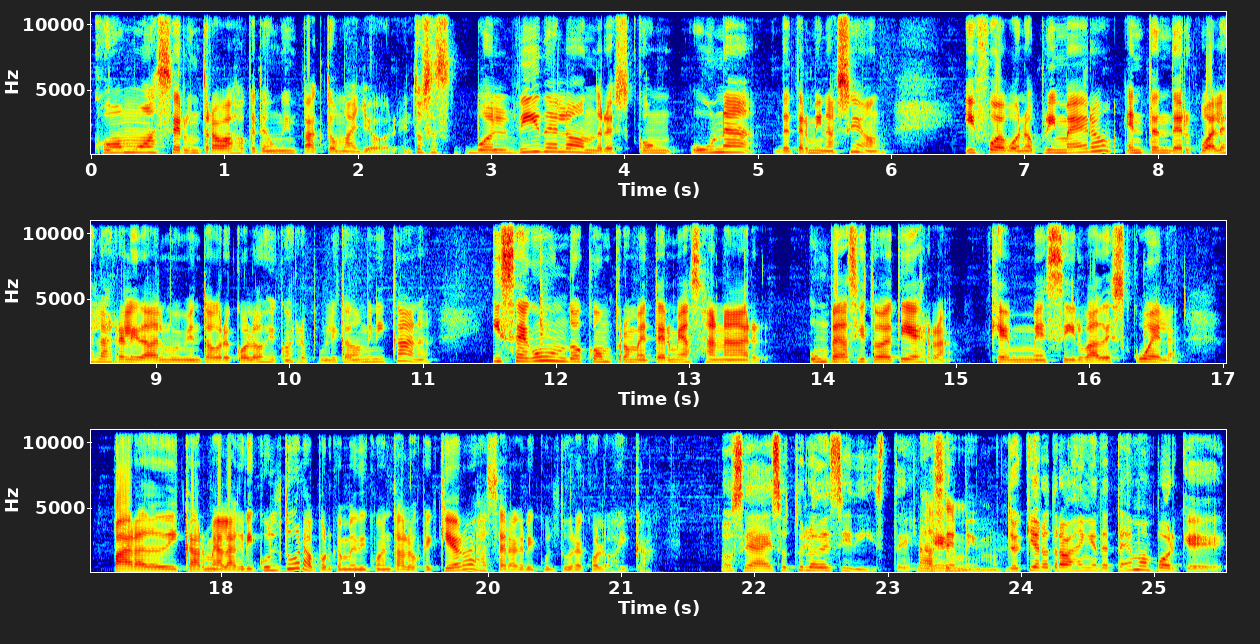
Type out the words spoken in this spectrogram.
cómo hacer un trabajo que tenga un impacto mayor. Entonces, volví de Londres con una determinación Y fue, bueno, primero, entender cuál es la realidad del movimiento agroecológico en República Dominicana. Y segundo, comprometerme a sanar un pedacito de tierra que me sirva de escuela para dedicarme a la agricultura, porque me di cuenta lo que quiero es hacer agricultura ecológica. O sea, eso tú lo decidiste. Así eh, mismo. Yo quiero trabajar en este tema porque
